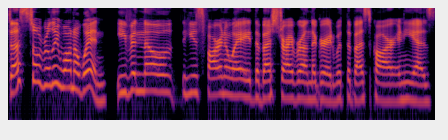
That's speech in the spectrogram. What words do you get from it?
does still really want to win, even though he's far and away the best driver on the grid with the best car, and he has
